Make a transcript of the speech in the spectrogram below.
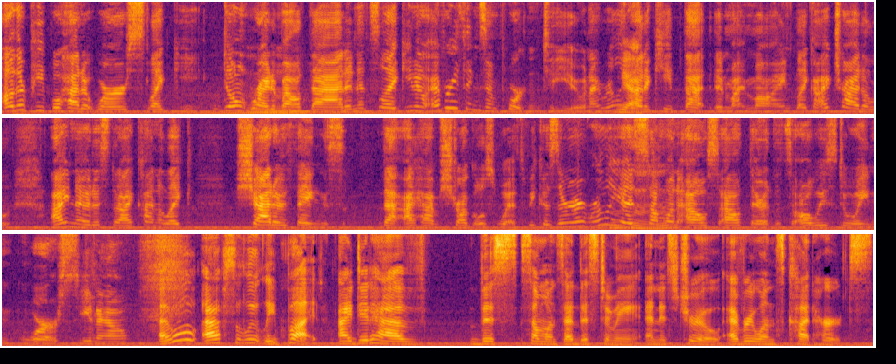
Other people had it worse. Like, don't write Mhm. about that. And it's like, you know, everything's important to you. And I really Yeah. got to keep that in my mind. Like, I try to, I notice that I kind of like shadow things that I have struggles with because there really is Mhm. someone else out there that's always doing worse, you know? Oh, absolutely. But I did have this. Someone said this to me, and it's true. Everyone's cut hurts.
